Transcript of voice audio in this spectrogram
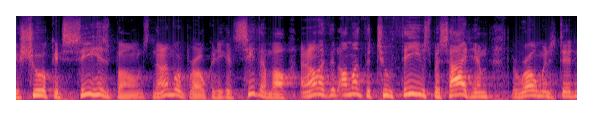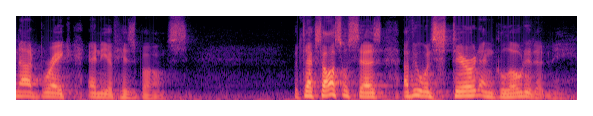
Yeshua could see his bones, none were broken, he could see them all. And unlike the, unlike the two thieves beside him, the Romans did not break any of his bones. The text also says, Everyone stared and gloated at me.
